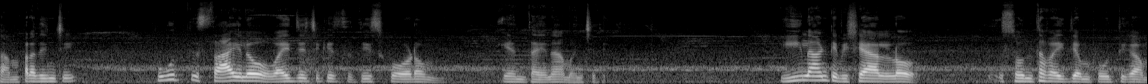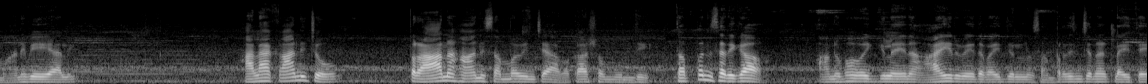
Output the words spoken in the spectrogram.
సంప్రదించి పూర్తి స్థాయిలో వైద్య చికిత్స తీసుకోవడం ఎంతైనా మంచిది. ఇలాంటి విషయాల్లో సొంత వైద్యం పూర్తిగా మానివేయాలి. అలా కానిచో ప్రాణహాని సంభవించే అవకాశం ఉంది. తప్పనిసరిగా అనుభవజ్ఞులైన ఆయుర్వేద వైద్యులను సంప్రదించినట్లయితే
